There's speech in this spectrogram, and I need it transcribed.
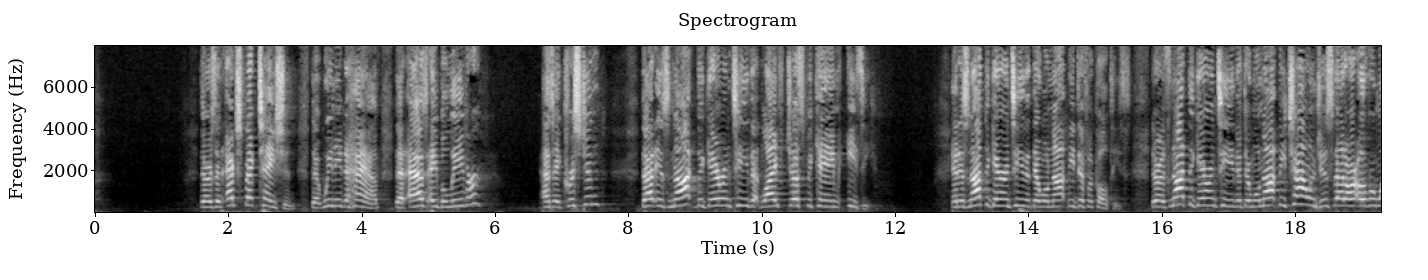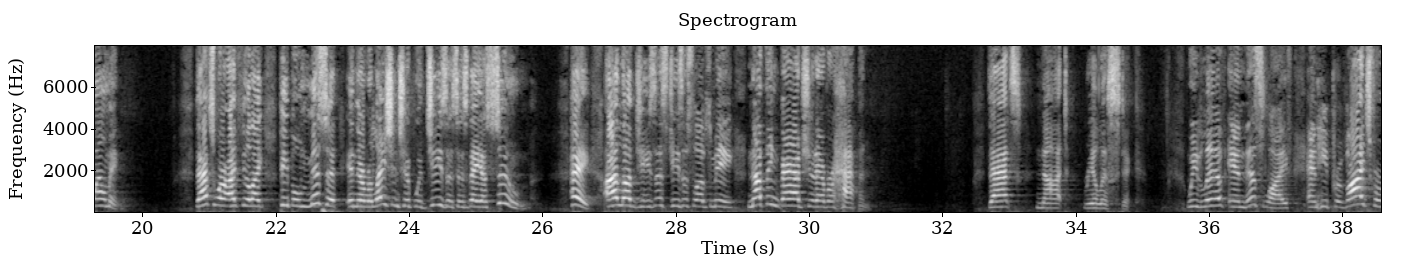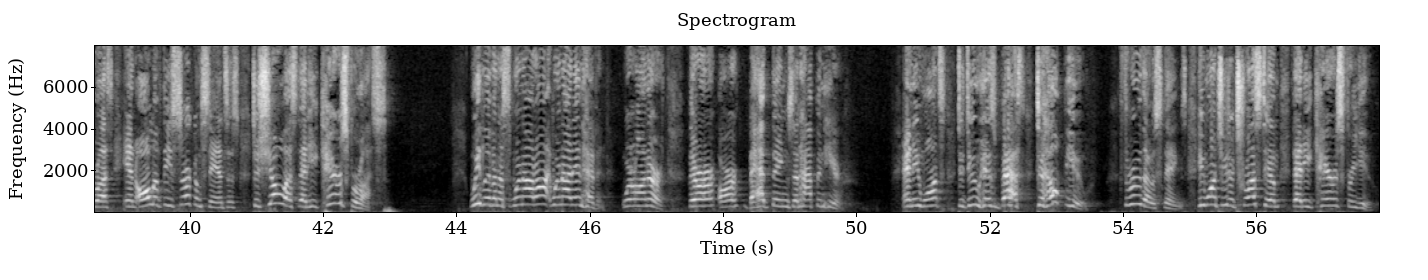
There's an expectation that we need to have that as a believer, as a Christian, that is not the guarantee that life just became easy. It is not the guarantee that there will not be difficulties. There is not the guarantee that there will not be challenges that are overwhelming. That's where I feel like people miss it in their relationship with Jesus as they assume Hey, I love Jesus. Jesus loves me. Nothing bad should ever happen. That's not realistic. We live in this life, and He provides for us in all of these circumstances to show us that He cares for us. We live in a, we're not on, we're not in heaven. We're on earth. There are, are bad things that happen here. And He wants to do His best to help you through those things. He wants you to trust Him that He cares for you.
